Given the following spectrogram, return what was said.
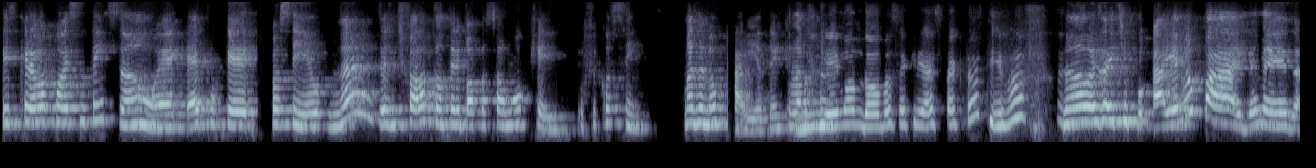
escreva com essa intenção, é, é porque, tipo assim, eu, né? A gente fala tanto, ele bota só um ok. Eu fico assim, mas é meu pai, eu tenho que levar. Ninguém mandou você criar expectativas. Não, mas aí, tipo, aí é meu pai, beleza.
